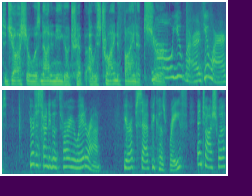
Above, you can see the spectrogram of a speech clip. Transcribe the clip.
to Joshua was not an ego trip. I was trying to find a cure. No, you weren't. You weren't. You were just trying to go throw your weight around. You're upset because Rafe and Joshua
